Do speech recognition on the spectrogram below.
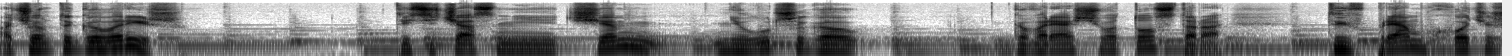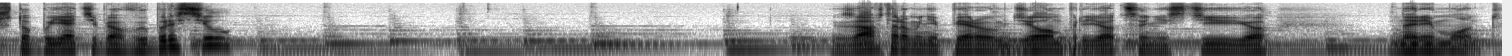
О чем ты говоришь? Ты сейчас ничем не лучше го- говорящего тостера. Ты впрямь хочешь, чтобы я тебя выбросил? Завтра мне первым делом придется нести ее на ремонт.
